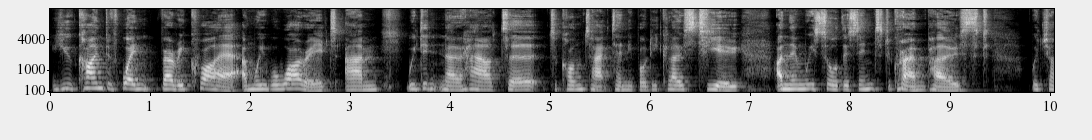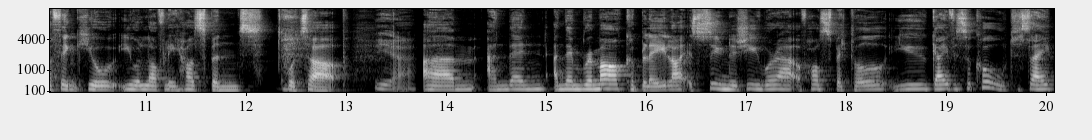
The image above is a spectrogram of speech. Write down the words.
you kind of went very quiet and we were worried. Um, we didn't know how to to contact anybody close to you, and then we saw this Instagram post which I think your your lovely husband put up. Yeah. Um, and then and then remarkably, like as soon as you were out of hospital, you gave us a call to say,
